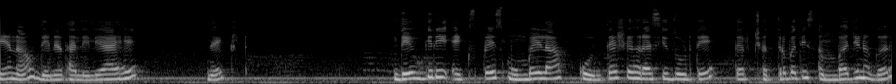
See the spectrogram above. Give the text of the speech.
हे नाव देण्यात आलेले आहे. नेक्स्ट देवगिरी एक्सप्रेस मुंबईला कोणत्या शहराशी जोडते? तर छत्रपती संभाजीनगर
